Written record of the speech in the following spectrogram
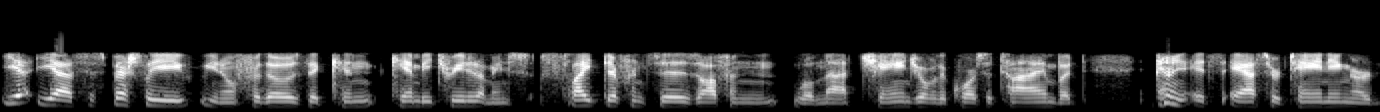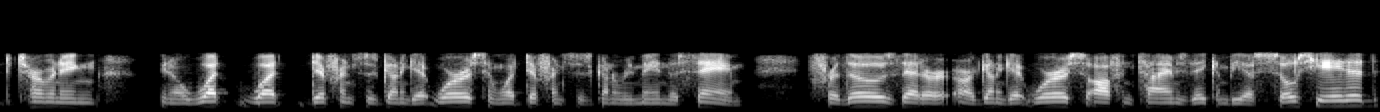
Yeah, yes, especially you know for those that can can be treated. I mean, slight differences often will not change over the course of time, but it's ascertaining or determining, you know, what what difference is going to get worse and what difference is going to remain the same. For those that are are going to get worse, oftentimes they can be associated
